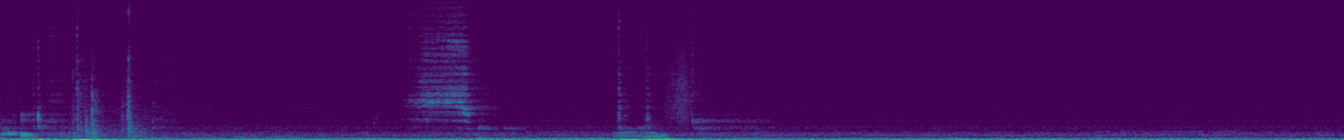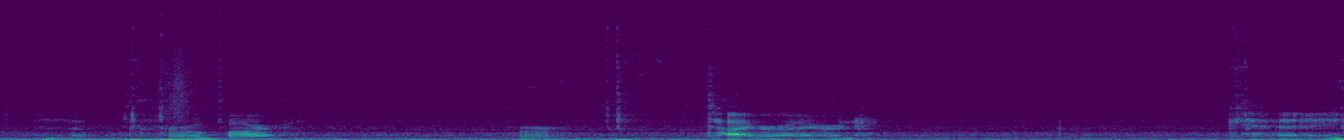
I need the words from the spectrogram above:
rope. Crowbar tire iron. Okay.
